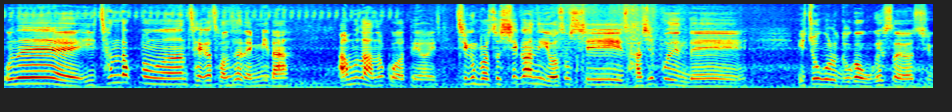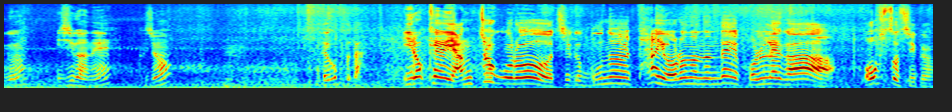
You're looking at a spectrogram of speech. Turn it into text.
오늘 이 찬덕봉은 제가 전세 냅니다. 아무도 안 올 것 같아요. 지금 벌써 시간이 6시 40분인데, 이쪽으로 누가 오겠어요, 지금? 이 시간에? 그죠? 음. 배고프다. 이렇게 양쪽으로 지금 문을 다 열어놨는데 벌레가 없어, 지금.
